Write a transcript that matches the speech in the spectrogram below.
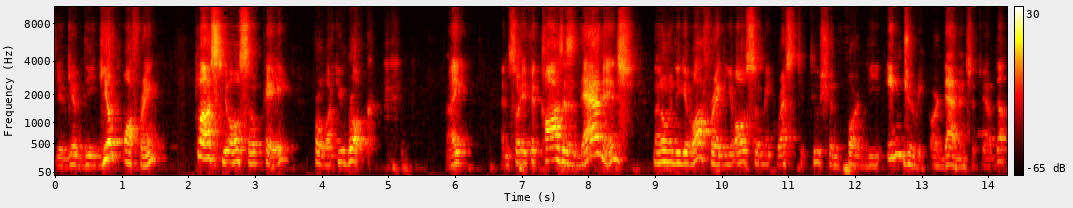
You give the guilt offering, plus you also pay for what you broke, right? And so if it causes damage, not only do you give offering, you also make restitution for the injury or damage that you have done.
